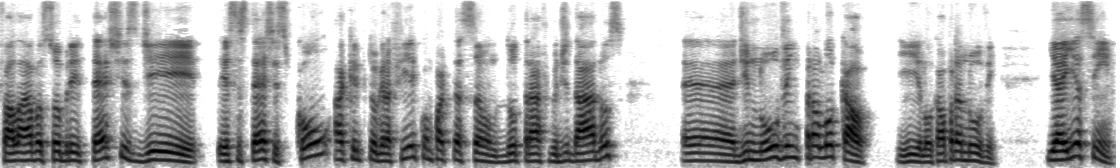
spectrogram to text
falava sobre testes de. esses testes com a criptografia e compactação do tráfego de dados é, de nuvem para local e local para nuvem. E aí, assim,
